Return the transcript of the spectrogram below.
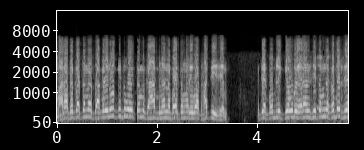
મારા ભેગા તમે આગળ ન કીધું હોય તમે કે હા નાના ભાઈ તમારી વાત સાચી છે એમ. અત્યારે પબ્લિક કેવડું હેરાન છે તમને ખબર છે?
